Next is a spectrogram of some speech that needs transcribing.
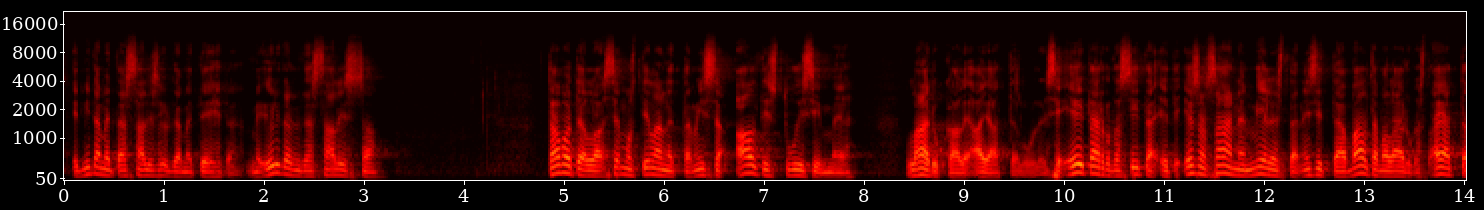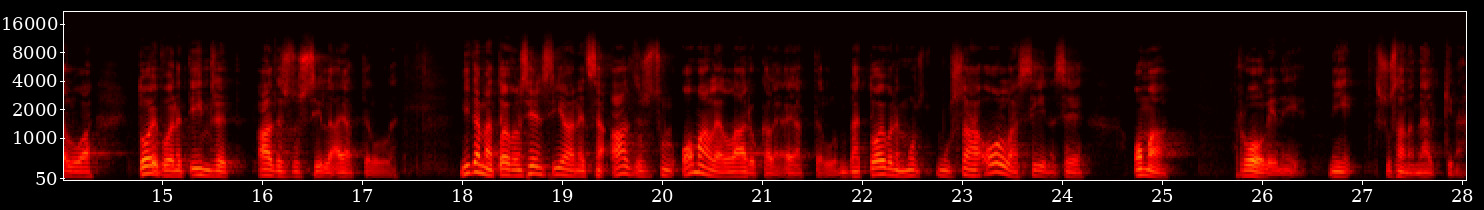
että mitä me tässä salissa yritämme tehdä. Me yritämme tässä salissa tavoitella semmoista tilannetta, missä altistuisimme laadukkaalle ajattelulle. Se ei tarkoita sitä, että Esa Saanen mielestään esittää valtavan laadukasta ajattelua, toivoen, että ihmiset altistuisivat sille ajattelulle. Mitä mä toivon sen sijaan, että sä altistut sun omalle laadukkaalle ajattelulle. Mä toivon, että mun, saa olla siinä se oma roolini, niin Susanna Mälkkinä,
